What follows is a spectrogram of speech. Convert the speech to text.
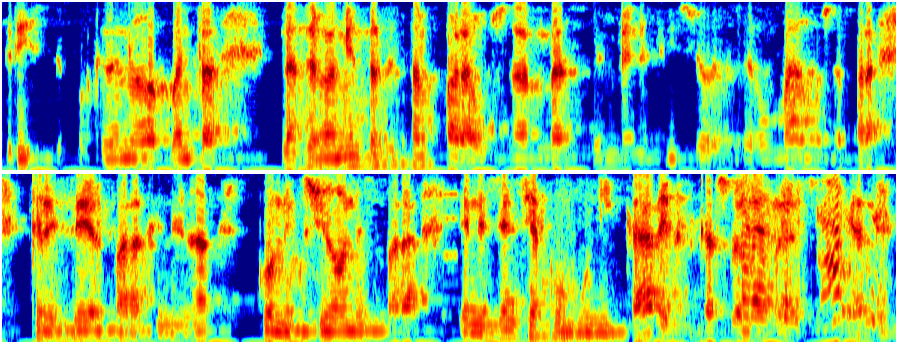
triste, porque de nueva cuenta las herramientas están para usarlas en beneficio del ser humano, o sea, para crecer, para generar conexiones, para en esencia comunicar en el caso de las redes sociales.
